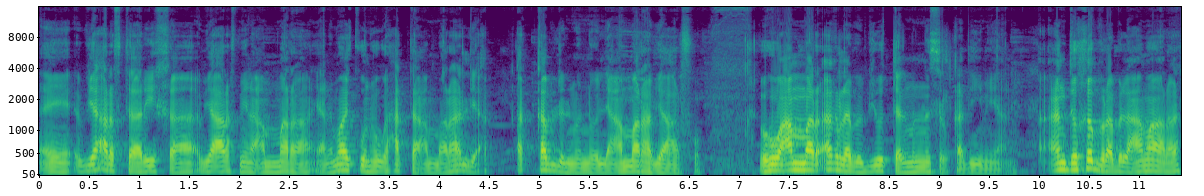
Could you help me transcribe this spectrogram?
إيه، بيعرف تاريخها بيعرف مين عمرها يعني ما يكون هو حتى عمرها اللي قبل منه اللي عمرها بيعرفه. وهو عمر أغلب بيوت تلمنس القديمة يعني. عنده خبرة بالعمارة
